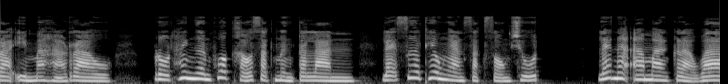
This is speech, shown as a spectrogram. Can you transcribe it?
ราอิมมาหาเรา โปรดให้เงินพวกเขาสักหนึ่งตะลัน และเสื้อเที่ยวงานสักสองชุด และนาอามานกล่าวว่า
